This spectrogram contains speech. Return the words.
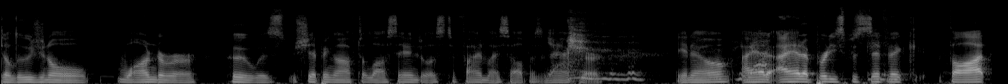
delusional wanderer who was shipping off to Los Angeles to find myself as an Yeah. actor. You know, I had I had a pretty specific thought,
